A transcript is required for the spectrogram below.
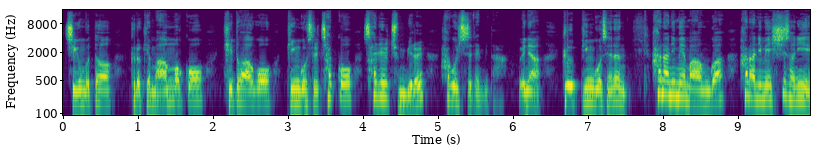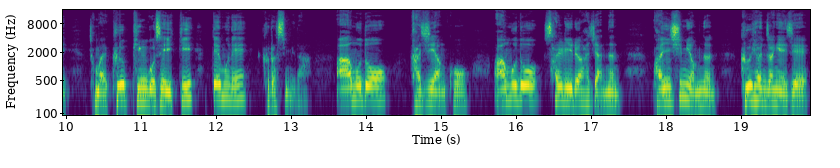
지금부터 그렇게 마음 먹고 기도하고 빈 곳을 찾고 살릴 준비를 하고 있어야 됩니다. 왜냐? 그 빈 곳에는 하나님의 마음과 하나님의 시선이 정말 그 빈 곳에 있기 때문에 그렇습니다. 아무도 가지 않고 아무도 살리려 하지 않는 관심이 없는 그 현장에 이제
